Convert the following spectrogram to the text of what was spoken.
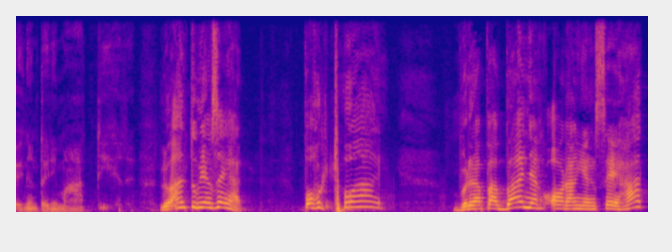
ingin tadi mati. Gitu. Lu antum yang sehat, podo Berapa banyak orang yang sehat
